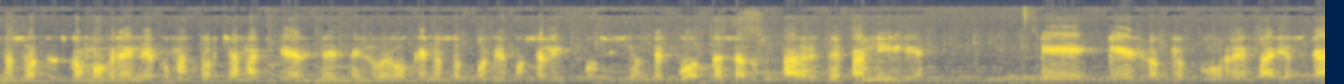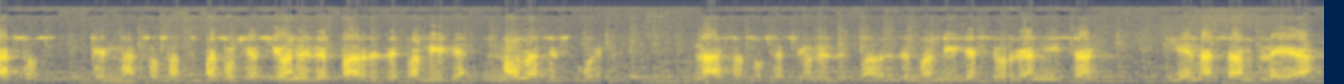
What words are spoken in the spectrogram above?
Nosotros como gremio, como Antorcha Maxial, desde luego que nos oponemos a la imposición de cuotas a los padres de familia. Eh, ¿Qué es lo que ocurre en varios casos? Que en las asociaciones de padres de familia, no las escuelas, las asociaciones de padres de familia se organizan y en asamblea,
